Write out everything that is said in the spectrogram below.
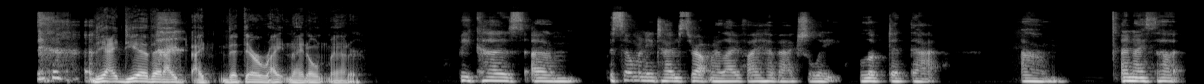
the idea that I, I that they're right and I don't matter. Because um, so many times throughout my life, I have actually looked at that, um, and I thought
